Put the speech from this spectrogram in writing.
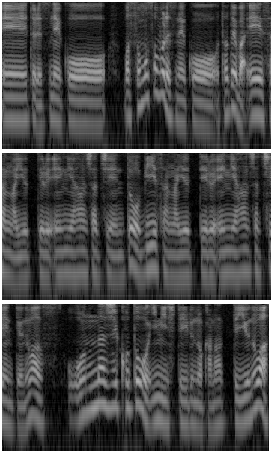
えーっとですね、こう、まあ、そもそもですね、こう、例えば A さんが言ってる演技反射遅延と B さんが言っている演技反射遅延っていうのは、同じことを意味しているのかなっていうのは、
